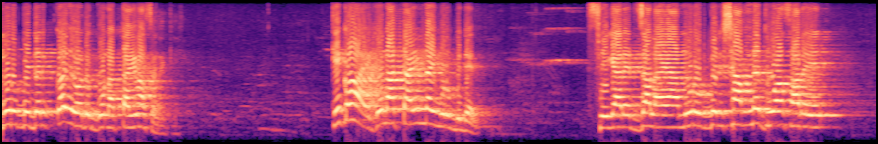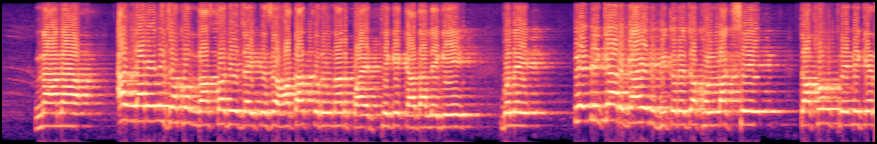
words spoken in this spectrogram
মুরব্বীদের কয় ওর গোনার টাইম আছে নাকি? কি কয়? গোনার টাইম নাই মুরব্বীদের। সিগারেট জ্বালায়া মুরব্বীর সামনে ধোয়া ছাড়ে। না না, আল্লাহর ওলি যখন রাস্তা দিয়ে যাইতেছে, হঠাৎ করে ওনার পায়ের থেকে কাদা লেগে বলে, প্রেমিকার গায়ের ভিতরে যখন লাগছে, তখন প্রেমিকের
